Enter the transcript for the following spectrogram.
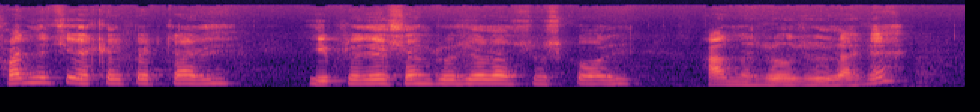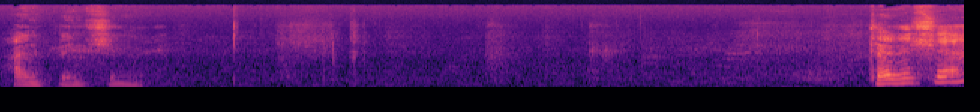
ఫర్నిచర్ ఎక్కడ పెట్టాలి ఈ ప్రదేశం రోజు ఎలా చూసుకోవాలి అన్న రోజులాగా అనిపించింది. తెరసా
